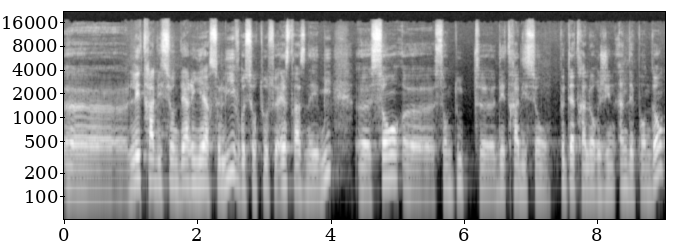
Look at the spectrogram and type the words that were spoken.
euh, les traditions derrière ce livre, surtout ce Estras Néhémie, euh, sont euh, sans doute des traditions peut-être à l'origine indépendantes.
